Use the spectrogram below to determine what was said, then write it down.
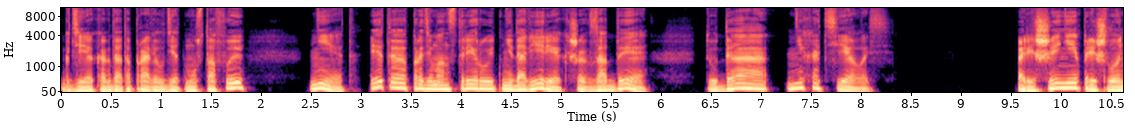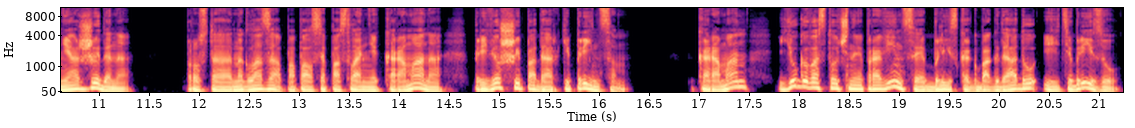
где когда-то правил дед Мустафы? Нет, это продемонстрирует недоверие к Шахзаде. Туда не хотелось. Решение пришло неожиданно. Просто на глаза попался посланник Карамана, привезший подарки принцам. Караман — юго-восточная провинция, близко к Багдаду и Тибризу.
